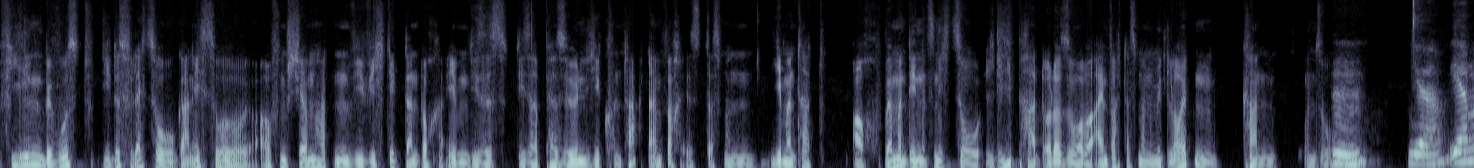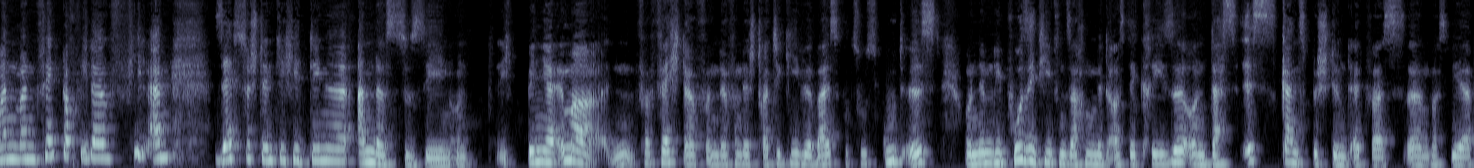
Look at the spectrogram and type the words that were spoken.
vielen bewusst, die das vielleicht so gar nicht so auf dem Schirm hatten, wie wichtig dann doch eben dieses, dieser persönliche Kontakt einfach ist, dass man jemand hat, auch wenn man den jetzt nicht so lieb hat oder so, aber einfach, dass man mit Leuten kann und so. Mhm. Ja, ja, man, man fängt doch wieder viel an, selbstverständliche Dinge anders zu sehen und ich bin ja immer ein Verfechter von der, von der Strategie, wer weiß, wozu es gut ist und nimm die positiven Sachen mit aus der Krise. Und das ist ganz bestimmt etwas, äh, was wir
